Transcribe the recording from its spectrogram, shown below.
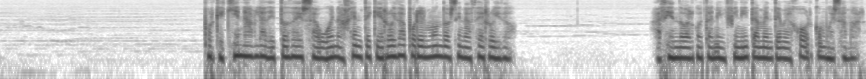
Porque ¿quién habla de toda esa buena gente que rueda por el mundo sin hacer ruido? Haciendo algo tan infinitamente mejor como es amar.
